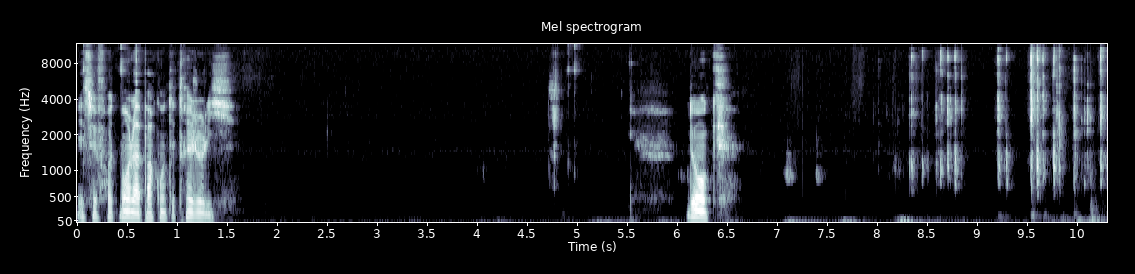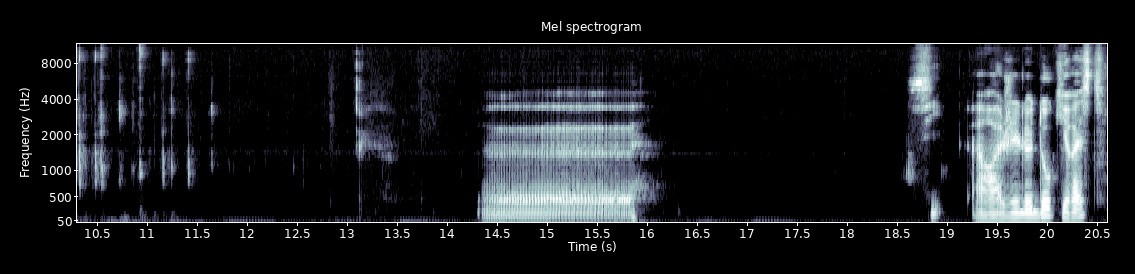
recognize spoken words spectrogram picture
Et ce frottement là par contre est très joli. Donc euh, Si. Alors j'ai le dos qui reste.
